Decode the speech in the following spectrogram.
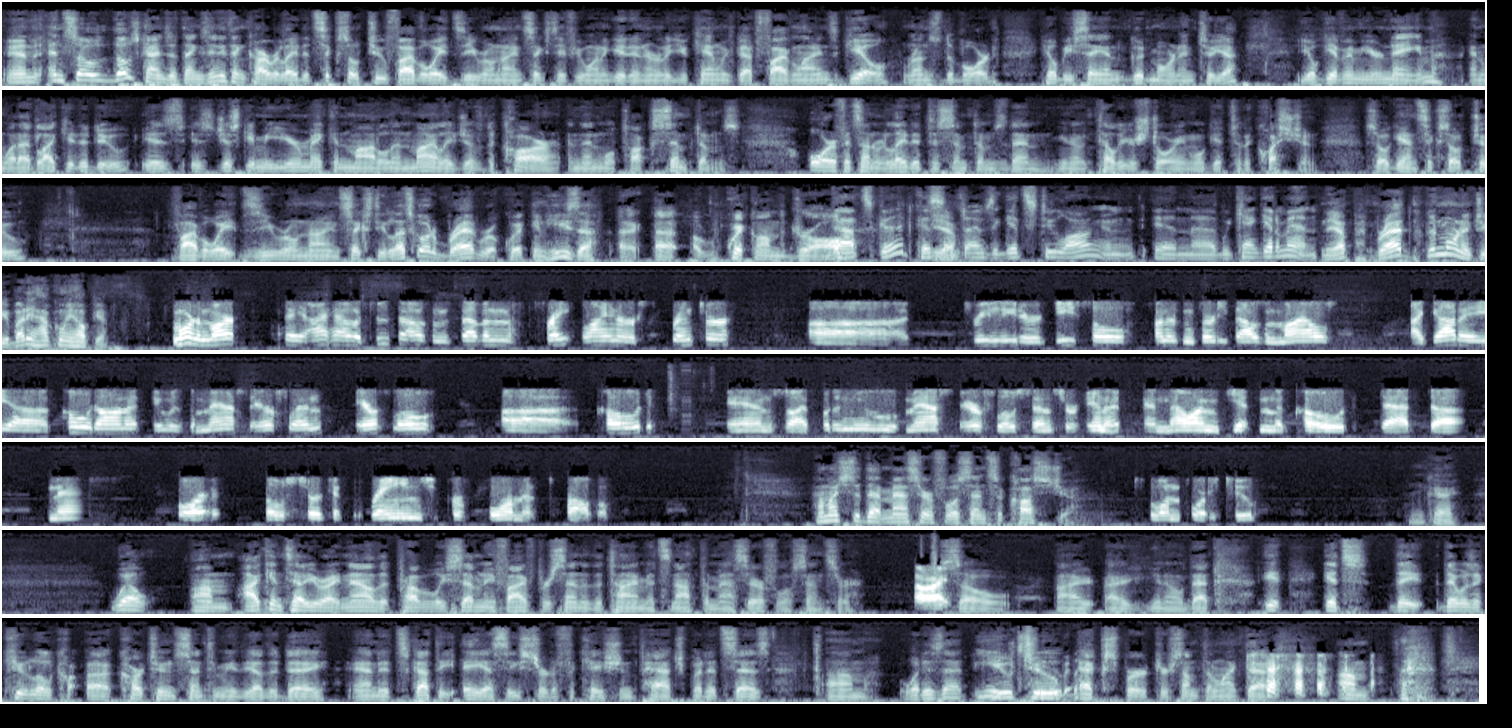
and and so those kinds of things, anything car related. 602-508-0960 If you want to get in early, you can. We've got five lines. Gil runs the board. He'll be saying good morning to you. You'll give him your name, and what I'd like you to do is is just give me year, make, and model and mileage of the car, and then we'll talk symptoms or if it's unrelated to symptoms, then you know tell your story and we'll get to the question. So again, 602 508 0960. Let's go to Brad real quick, and he's a, a, a, a quick on the draw. That's good because Yep. sometimes it gets too long and and uh, we can't get them in. Yep. Brad, good morning to you, buddy. How can we help you? Morning, Mark. Hey, I have a 2007 Freightliner Sprinter, uh, three liter diesel, 130,000 miles. I got a uh, code on it. It was the mass airflow airflow uh, code, and so I put a new mass airflow sensor in it, and now I'm getting the code that uh, mass or those circuit range performance problem. How much did that mass airflow sensor cost you? 142. Okay. Well, um, I can tell you right now that probably 75% of the time it's not the mass airflow sensor. All right. So I, I, you know that it, it's they. There was a cute little car, uh, cartoon sent to me the other day, and it's got the ASE certification patch, but it says, um, what is that? YouTube. expert or something like that. um,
